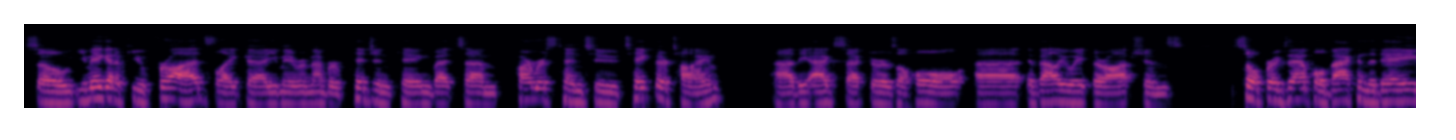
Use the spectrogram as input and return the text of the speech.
So you may get a few frauds, like uh, you may remember Pigeon King, but um, farmers tend to take their time, uh, the ag sector as a whole, uh, evaluate their options. So, for example, back in the day,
